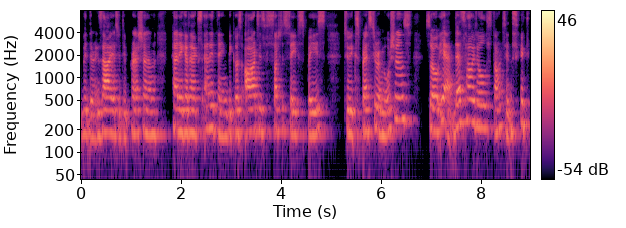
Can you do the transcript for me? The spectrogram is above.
with their anxiety, depression, panic attacks, anything, because art is such a safe space to express your emotions. So yeah, that's how it all started.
